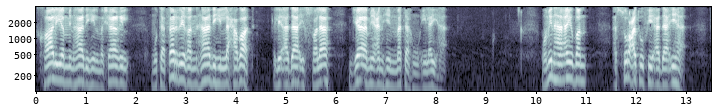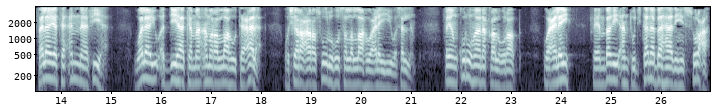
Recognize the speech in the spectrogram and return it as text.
خاليا من هذه المشاغل متفرغا هذه اللحظات لأداء الصلاة جامعا همته إليها. ومنها أيضا السرعة في أدائها فلا يتأنى فيها ولا يؤديها كما أمر الله تعالى. وشرع رسوله صلى الله عليه وسلم فينقرها نقر الغراب وعليه فينبغي أن تجتنب هذه السرعة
